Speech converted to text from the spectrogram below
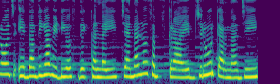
ਰੋਜ਼ ਇਦਾਂ ਦੀਆਂ ਵੀਡੀਓਜ਼ ਦੇਖਣ ਲਈ ਚੈਨਲ ਨੂੰ ਸਬਸਕ੍ਰਾਈਬ ਜ਼ਰੂਰ ਕਰਨਾ ਜੀ।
